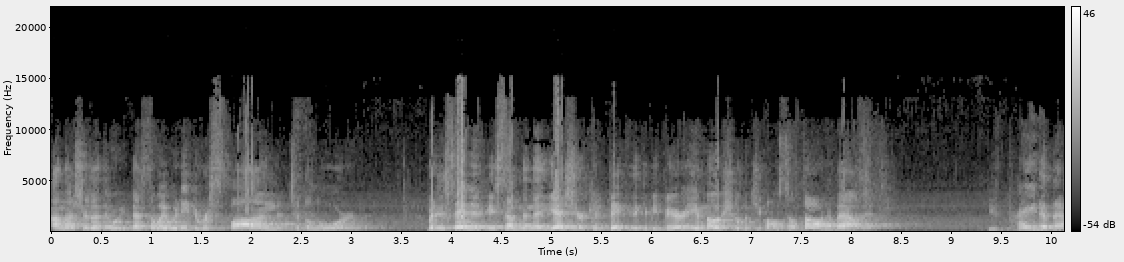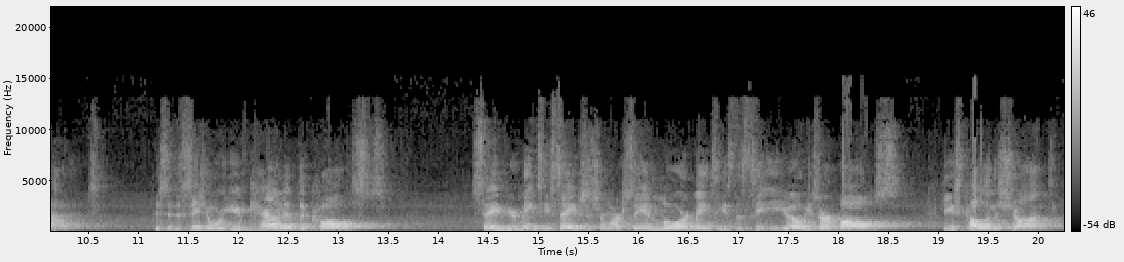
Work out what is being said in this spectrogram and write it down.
I'm not sure that that's the way we need to respond to the Lord. But instead, it'd be something that, yes, you're convicted, it can be very emotional, but you've also thought about it. You've prayed about it. It's a decision where you've counted the cost. Savior means He saves us from our sin. Lord means He's the CEO, He's our boss. He's calling the shot.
